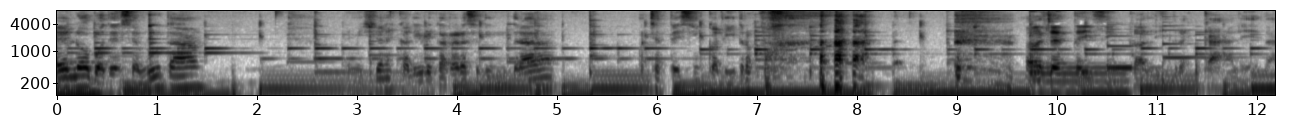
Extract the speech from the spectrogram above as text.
Modelo, potencia bruta, emisiones, calibre, carrera, cilindrada. 85 litros. po. 85 litros, escaleta.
